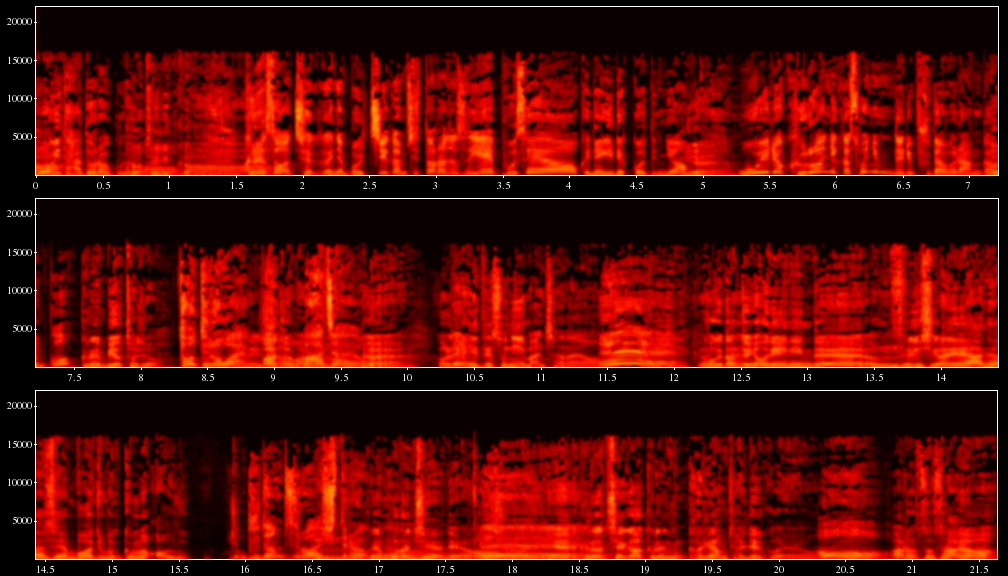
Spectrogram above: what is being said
거의 다더라고요. 그렇다니까. 그래서 제가 그냥 멀찌감치 떨어져서 얘 보세요 그냥 이랬거든요. 예. 오히려 그러니까 손님들이 부담을 안 갖고 그래 미어터져. 더 들어와요. 맞아, 맞아. 맞아요. 예. 원래 애들 손이 많잖아요. 네. 그러니까 거기다 또 연예인인데 슬기 씨가 예 안녕하세요 뭐지 뭐 그러면 어유 좀 부담스러워 하시더라고요. 그냥 모른 체 해야 돼요. 네. 예. 그래서 제가 그런 가게 하면 잘 될 거예요. 어. 알아서 사요.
